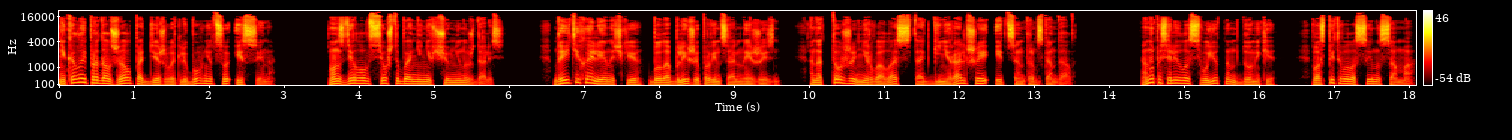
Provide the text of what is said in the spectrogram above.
Николай продолжал поддерживать любовницу и сына. Он сделал все, чтобы они ни в чем не нуждались. Да и тихой Леночке была ближе провинциальная жизнь она тоже не рвалась стать генеральшей и центром скандала. Она поселилась в уютном домике, воспитывала сына сама.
